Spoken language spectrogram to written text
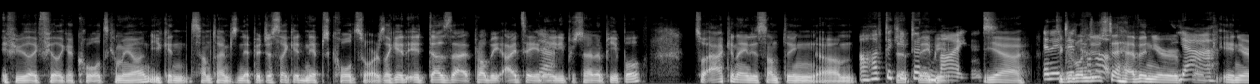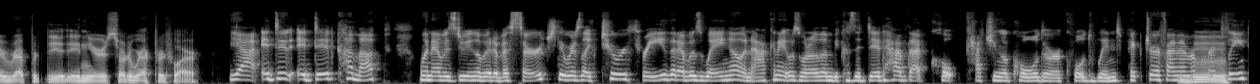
if you like feel like a cold's coming on, you can sometimes nip it just like it nips cold sores. Like it, it does that probably I'd say in eighty percent of people. So aconite is something um I'll have to keep that, that maybe, in mind. Yeah. And it's a good one just to have in your yeah. like in your rep in your sort of repertoire. Yeah, it did. It did come up when I was doing a bit of a search. There was like two or three that I was weighing out, and aconite was one of them because it did have that cold, catching a cold or a cold wind picture, if I remember mm-hmm. correctly.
